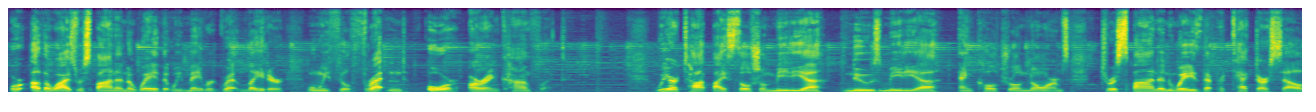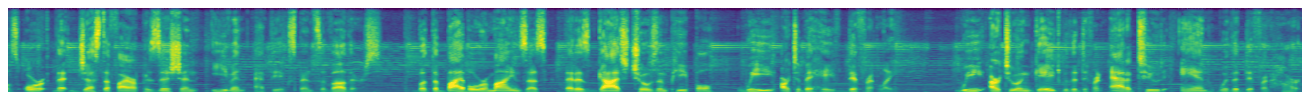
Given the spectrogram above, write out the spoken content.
or otherwise respond in a way that we may regret later when we feel threatened or are in conflict. We are taught by social media, news media, and cultural norms to respond in ways that protect ourselves or that justify our position even at the expense of others. But the Bible reminds us that as God's chosen people, we are to behave differently. We are to engage with a different attitude and with a different heart.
